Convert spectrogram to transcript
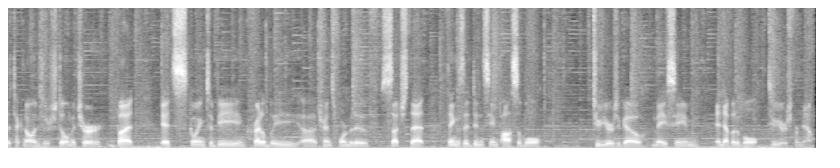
the technologies are still mature, but it's going to be incredibly uh, transformative such that things that didn't seem possible two years ago may seem inevitable two years from now.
